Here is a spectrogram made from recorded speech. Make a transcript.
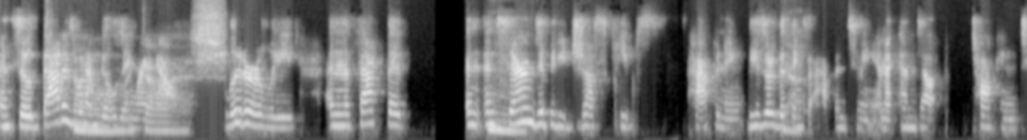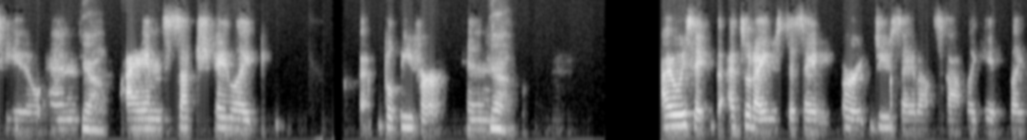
And so that is what Oh I'm building right now literally and the fact that and, and Mm. serendipity just keeps happening these are the Yeah. things that happen to me and i end up talking to you and Yeah. i am such a like believer in Yeah. i always say that's what i used to say or do say about scott like it like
